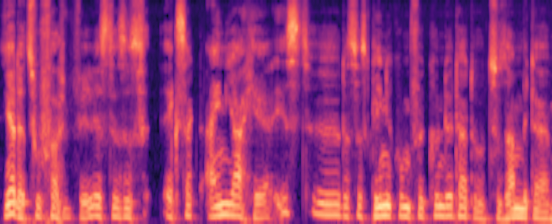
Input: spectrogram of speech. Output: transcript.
Ja, der Zufall will es, dass es exakt ein Jahr her ist, äh, dass das Klinikum verkündet hat, zusammen mit der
